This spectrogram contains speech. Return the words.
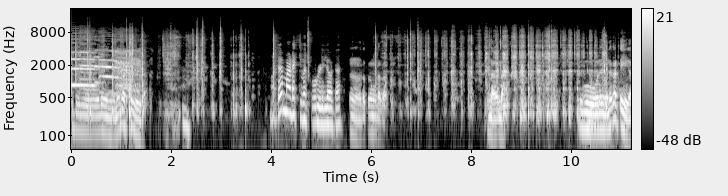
ഇതുപോലെ ഇങ്ങനെ കട്ട് ചെയ്യുക. മടക്കി വെക്കും ഉള്ളിലോട്ട്. അതൊക്കെ മുടക്കാം. ഇതുപോലെ ഇങ്ങനെ കട്ട് ചെയ്യുക.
